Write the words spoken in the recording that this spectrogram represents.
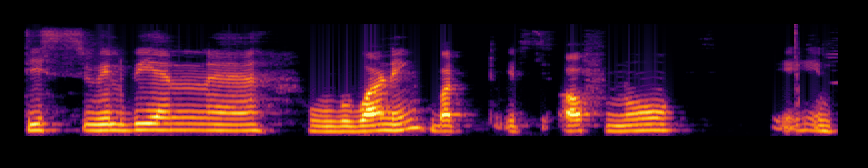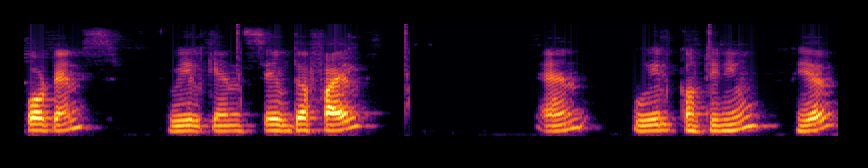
this will be an uh, warning but it's of no importance. We can save the file and we'll continue here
